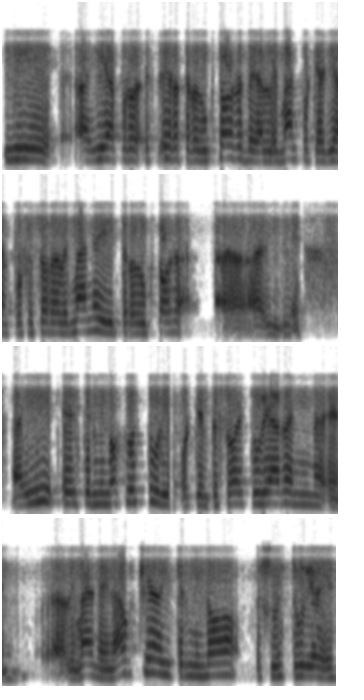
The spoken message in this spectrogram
y ahí era traductor de alemán porque había profesor alemán y traductor a inglés. Ahí él terminó su estudio porque empezó a estudiar en, en Alemania, en Austria y terminó su estudio en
